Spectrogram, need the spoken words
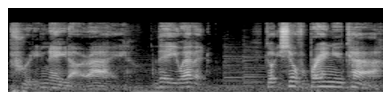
Pretty neato, eh? There you have it. Got yourself a brand new car.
